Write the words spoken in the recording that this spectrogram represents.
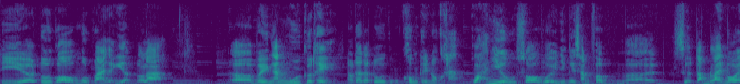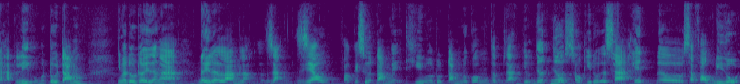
Thì ờ, tôi có một vài trải nghiệm đó là À, về ngăn mùi cơ thể nó thật là tôi cũng không thấy nó khác quá nhiều so với những cái sản phẩm uh, sữa tắm Lifebuoy hạt lựu mà tôi tắm. Nhưng mà tôi thấy rằng là đây là làm là dạng gel và cái sữa tắm ấy khi mà tôi tắm nó có một cảm giác kiểu nhớt nhớt sau khi tôi đã xả hết uh, xà phòng đi rồi.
